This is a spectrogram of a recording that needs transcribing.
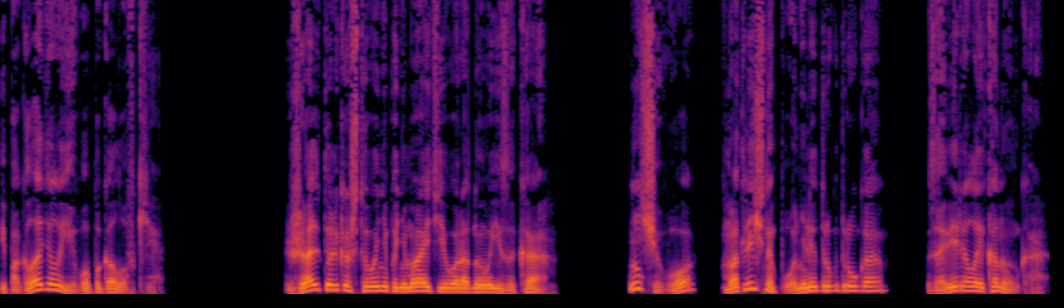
и погладил его по головке. Жаль только, что вы не понимаете его родного языка. Ничего, мы отлично поняли друг друга, заверила экономка.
